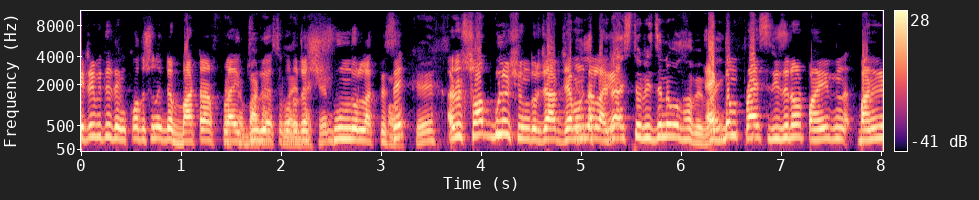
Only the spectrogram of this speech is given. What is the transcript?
এটার ভিতরে দেখেন কত সুন্দর একটা বাটারফ্লাই জুড়ে আছে কতটা সুন্দর লাগতেছে. আর সবগুলো সুন্দর যার যেমনটা লাগে। প্রাইস তো রিজনেবল হবে ভাই। একদম প্রাইস রিজনেবল পানির পানির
